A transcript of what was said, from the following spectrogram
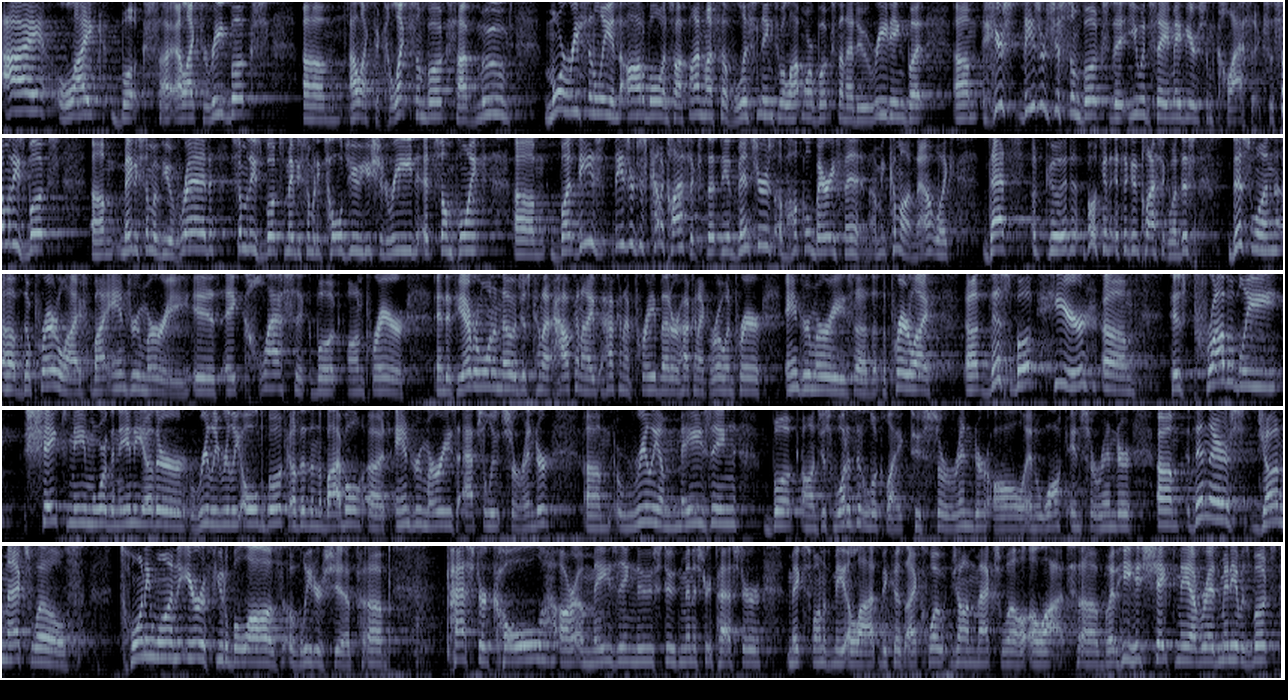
I like books. I, I like to read books. Um, I like to collect some books. I've moved more recently into Audible, and so I find myself listening to a lot more books than I do reading. But um, here's these are just some books that you would say maybe are some classics. So some of these books. Um, maybe some of you have read some of these books. Maybe somebody told you you should read at some point. Um, but these these are just kind of classics. The, the Adventures of Huckleberry Finn. I mean, come on now, like that's a good book. It's a good classic one. This this one, uh, The Prayer Life by Andrew Murray, is a classic book on prayer. And if you ever want to know just kind of how can I how can I pray better, how can I grow in prayer, Andrew Murray's uh, the, the Prayer Life. Uh, this book here um, has probably shaped me more than any other really really old book other than the Bible. Uh, it's Andrew Murray's Absolute Surrender. Um, really amazing book on just what does it look like to surrender all and walk in surrender. Um, then there's John Maxwell's 21 Irrefutable Laws of Leadership. Uh, pastor Cole, our amazing new student ministry pastor, makes fun of me a lot because I quote John Maxwell a lot. Uh, but he has shaped me. I've read many of his books.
